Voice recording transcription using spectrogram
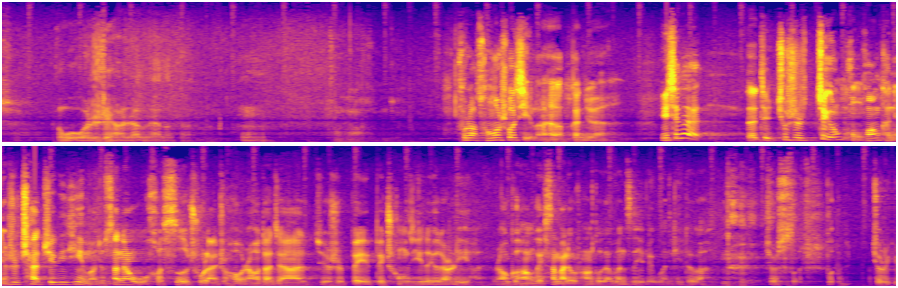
是。我我是这样认为的，嗯。不知道从何说起了，感觉，因为现在，呃，这就是这种恐慌肯定是 Chat GPT 嘛，就三点五和四出来之后，然后大家就是被被冲击的有点厉害，然后各行各业三百六十行都在问自己这个问题，对吧？就是不就是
